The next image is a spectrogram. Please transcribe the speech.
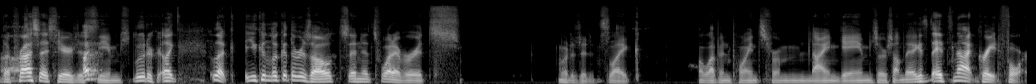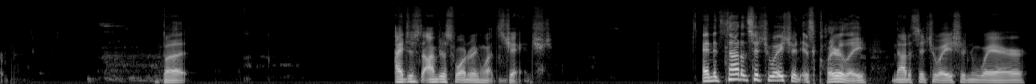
The um, process here just I, seems ludicrous. Like, look, you can look at the results and it's whatever. It's what is it? It's like eleven points from nine games or something. Like it's, it's not great form, but I just I'm just wondering what's changed. And it's not a situation. It's clearly not a situation where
